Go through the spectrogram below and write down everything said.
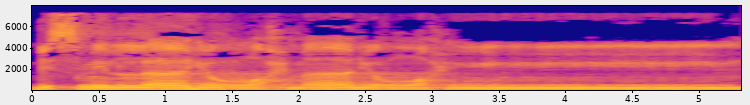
بسم اللہ الرحمن الرحیم۔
